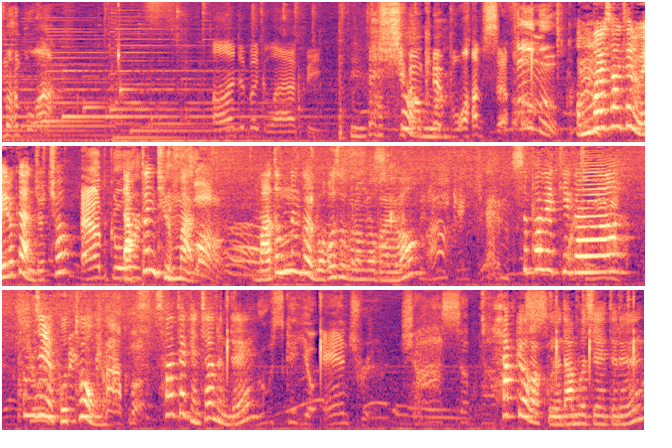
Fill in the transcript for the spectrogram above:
Mabla. Onda Baglafi. 음, 다 치워 엄마. Umu. 엄마의 상태는 왜 이렇게 안 좋죠? 나쁜 뒷맛. 맛없는 걸 먹어서 그런가 봐요. 스파게티가 품질 보통. 상태 괜찮은데? 학교 갔고요. 나머지 애들은.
